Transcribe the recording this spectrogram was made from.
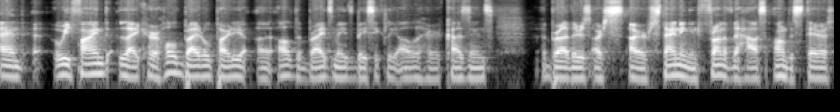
and we find like her whole bridal party uh, all the bridesmaids basically all her cousins brothers are are standing in front of the house on the stairs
